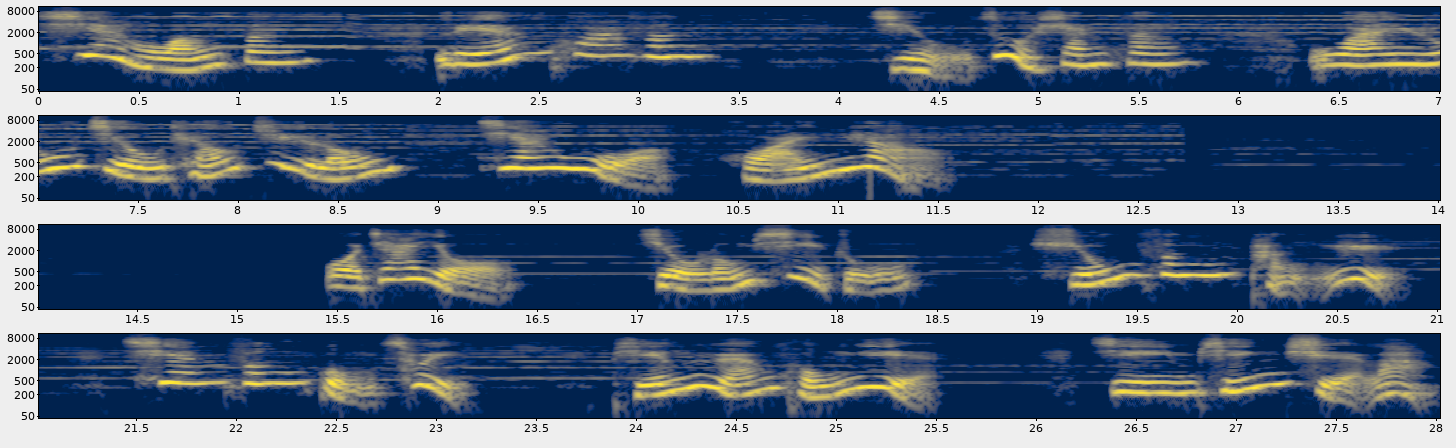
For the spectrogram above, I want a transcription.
象王峰、莲花峰，九座山峰宛如九条巨龙将我环绕。我家有九龙戏竹、雄峰捧日、千峰拱翠、平原红叶。锦屏雪浪，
